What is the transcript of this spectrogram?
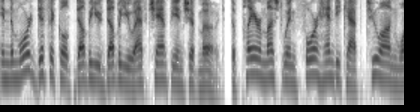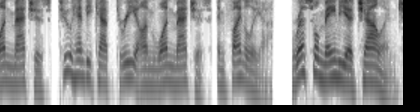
In the more difficult WWF Championship mode, the player must win four handicap two-on-one matches, two handicap three-on-one matches, and finally a WrestleMania Challenge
